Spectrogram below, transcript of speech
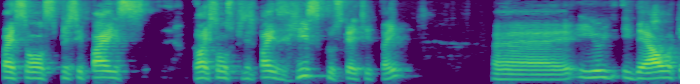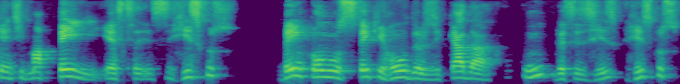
quais são os principais quais são os principais riscos que a gente tem é, e o ideal é que a gente mapeie esses riscos bem como os stakeholders de cada um desses riscos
